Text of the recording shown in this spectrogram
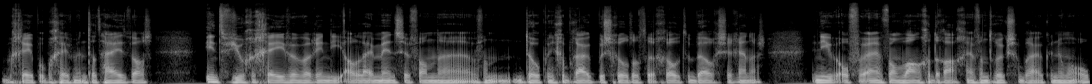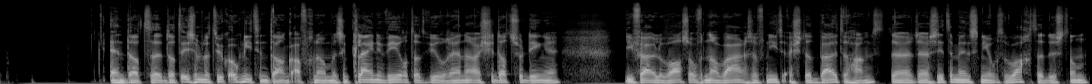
begreep op een gegeven moment dat hij het was. Interview gegeven waarin hij allerlei mensen van, eh, van dopinggebruik beschuldigde, grote Belgische renners. En die, of eh, van wangedrag en van drugsgebruik, en noem maar op. En dat, eh, dat is hem natuurlijk ook niet in dank afgenomen. Het is een kleine wereld, dat wielrennen. Als je dat soort dingen, die vuile was, of het nou waar is of niet, als je dat buiten hangt, daar, daar zitten mensen niet op te wachten. Dus dan,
